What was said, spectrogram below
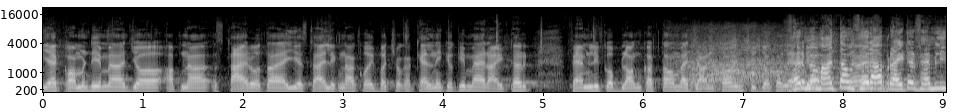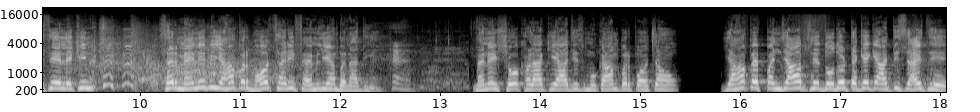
यह कॉमेडी में जो अपना स्टाइल होता है ये स्टाइल लिखना कोई बच्चों का खेल नहीं क्योंकि मैं राइटर फैमिली को बिलोंग करता हूँ मैं जानता हूँ इन चीज़ों को सर मैं मानता हूँ सर आप राइटर फैमिली से हैं, लेकिन सर मैंने भी यहाँ पर बहुत सारी फैमिलियाँ बना दी हैं। मैंने शो खड़ा किया आज इस मुकाम पर पहुँचा हूँ। यहाँ पे पंजाब से दो दो टके के आर्टिस्ट आए थे।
